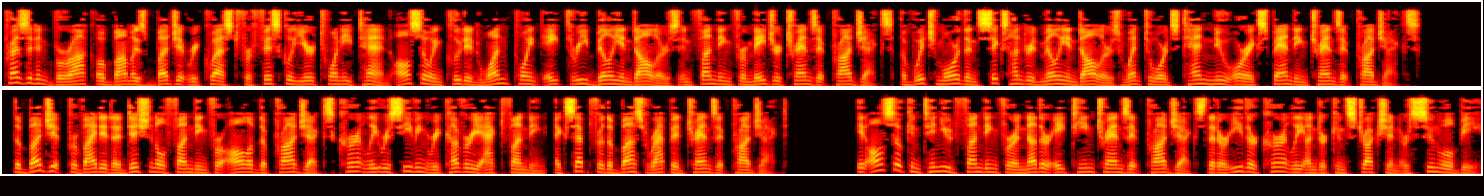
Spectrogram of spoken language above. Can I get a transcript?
President Barack Obama's budget request for fiscal year 2010 also included $1.83 billion in funding for major transit projects, of which more than $600 million went towards 10 new or expanding transit projects. The budget provided additional funding for all of the projects currently receiving Recovery Act funding, except for the Bus Rapid Transit project. It also continued funding for another 18 transit projects that are either currently under construction or soon will be.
